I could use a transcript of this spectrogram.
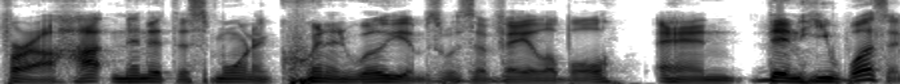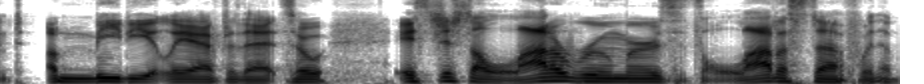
for a hot minute this morning, Quinnen Williams was available, and then he wasn't immediately after that. So it's just a lot of rumors. It's a lot of stuff with a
